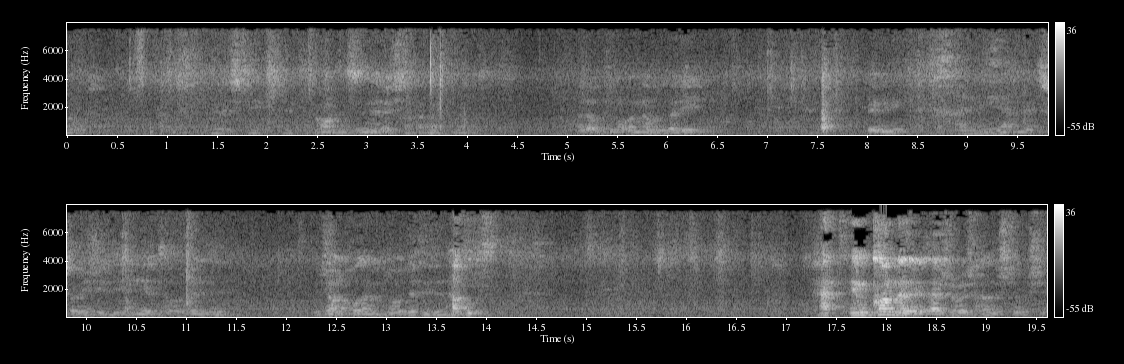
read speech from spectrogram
نگفتم. آه چیزی نوشتم حالا تو مهم نبود ولی ببینید خندیدن به تراژدی این اتفاق جدیده. به جان خودم اتفاق جدیده نبود. حتی امکان نداره تجربهش نداشته باشید.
